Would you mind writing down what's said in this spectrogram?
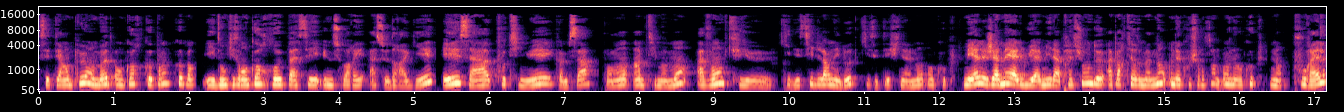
c'était un peu en mode encore copain, copain. Et donc ils ont encore repassé une soirée à se draguer, et ça a continué comme ça pendant un petit moment avant qu'ils décident l'un et l'autre qu'ils étaient finalement en couple. Mais elle, jamais elle lui a mis la pression de à partir de maintenant on a couché ensemble, on est en couple. Non. Pour elle,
